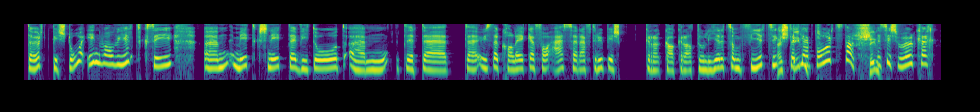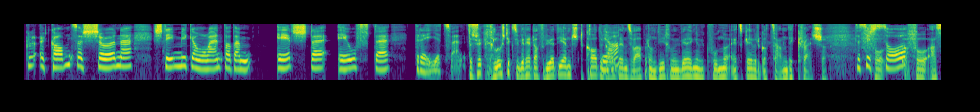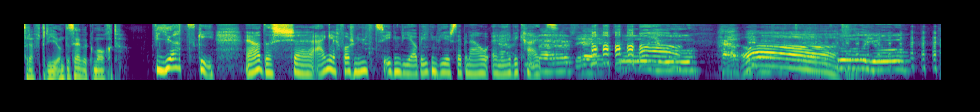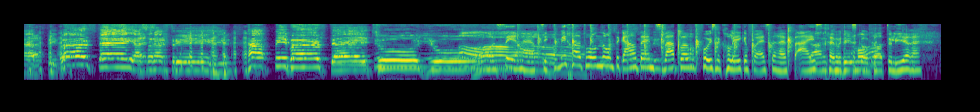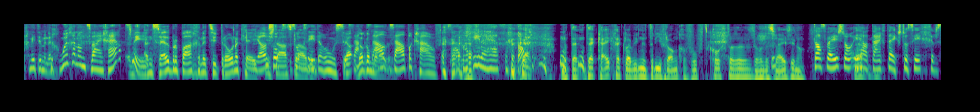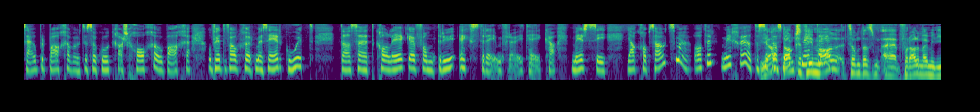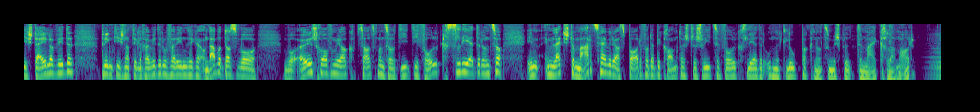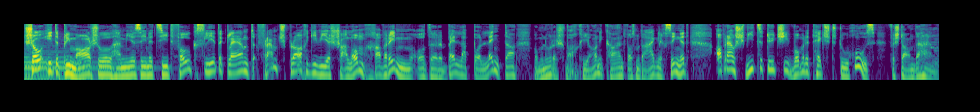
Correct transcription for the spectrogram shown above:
dort bist du involviert gewesen, ähm, mitgeschnitten, wie du ähm, der, der, der, unseren Kollegen von SRF 3 bist gra gratulieren zum 40. Ah, stimmt. Geburtstag. Stimmt. Es ist wirklich ein ganz schöner, stimmiger Moment an dem 1.11. 23. Das ist wirklich lustig. Wir hatten auch Frühdienst gehabt, der Ja. Gaudenz Weber und ich, und wir haben irgendwie gefunden, jetzt gehen wir die Sendung crashen. Das ist von, so- Von SRF 3. Und das haben wir gemacht. 40. Ja, das ist äh, eigentlich fast nichts irgendwie, aber irgendwie ist es eben auch eine Ewigkeit. Happy to you. Happy birthday, SRF 3. Happy birthday to you. Oh, sehr herzig. Der Michael Brunner und der Gaudenz Weber von unseren Kollegen von SRF 1 Danke können uns vielmals. gratulieren. Mit einem Kuchen und zwei Kerzen. Ein selber backener Zitronencake Ja, ist so, das, so glaube ich. sieht er aus. Ja, Sel schau mal. sel selber gekauft. Selber. Vielen herzlichen Dank. Und der, der Cake hat, glaube ich, irgendwie 3 Franken 50 gekostet oder so, das weiß ich noch. Das weisst du noch. Ich Ja. Gedacht, hast du sicher selber backen, weil du so gut kannst kochen und backen. Auf jeden Fall hört man sehr gut, dass äh, die Kollegen vom 3 extrem Freude hatten. Merci. Jakob Salzmann, oder, Michael, dass Ja, das danke vielmals, um das, äh, vor allem auch mit die Steile wieder, bringt uns natürlich auch wieder auf Erinnerungen. Und aber das, wo, wo euch von Jakob Salzmann, so die, die Volkslieder und so. Im, Im letzten März haben wir ja ein paar von den bekanntesten Schweizer Volkslieder unter die Lupe genommen. Zum Beispiel der Michael Lamar. Schon in der Primarschule haben wir seinerzeit Volkslieder gelernt, fremdsprachige wie Shalom Chavarim oder Bella Polenta, wo wir nur eine schwache Ahnung hatten, was wir da eigentlich singen, aber auch Schweizerdeutsche, wo wir den Text durchaus verstanden haben.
